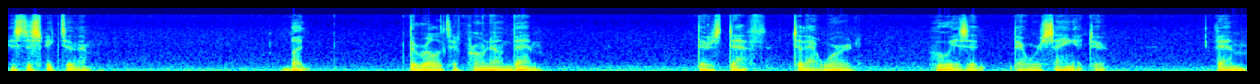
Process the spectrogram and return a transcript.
is to speak to them. But the relative pronoun them, there's depth to that word. Who is it that we're saying it to? Them?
